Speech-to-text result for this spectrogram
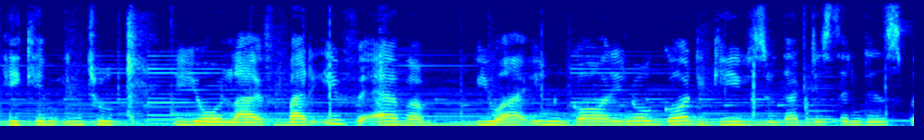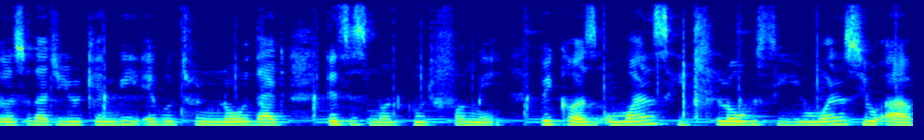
he came into your life? But if ever you are in God. You know, God gives you that discerning spirit so that you can be able to know that this is not good for me. Because once He clothes you, once you are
